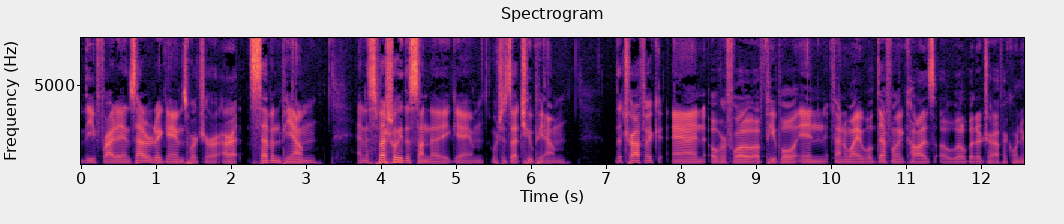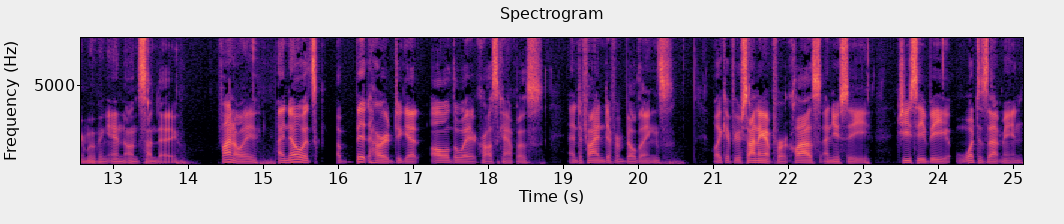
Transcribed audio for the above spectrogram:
the Friday and Saturday games, which are, are at 7 p.m., and especially the Sunday game, which is at 2 p.m. The traffic and overflow of people in Fenway will definitely cause a little bit of traffic when you're moving in on Sunday. Finally, I know it's a bit hard to get all the way across campus and to find different buildings. Like if you're signing up for a class and you see GCB, what does that mean?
